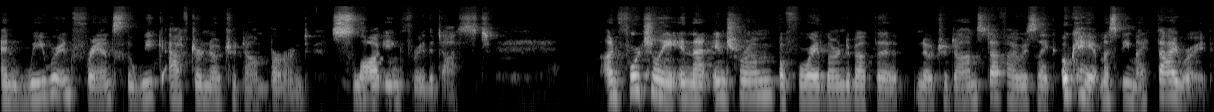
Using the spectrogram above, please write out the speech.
And we were in France the week after Notre Dame burned, slogging through the dust unfortunately, in that interim, before I learned about the Notre Dame stuff, I was like, okay, it must be my thyroid.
